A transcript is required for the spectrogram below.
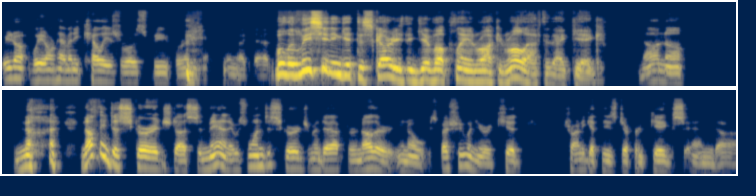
We don't. We don't have any Kelly's roast beef or anything like that. Well, at least you didn't get discouraged and give up playing rock and roll after that gig. No, no, no, nothing discouraged us. And man, it was one discouragement after another. You know, especially when you're a kid trying to get these different gigs and uh,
